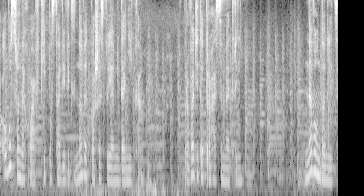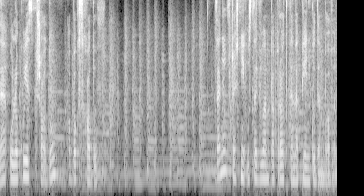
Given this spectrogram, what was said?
Po obu stronach ławki postawię wiklinowe kosze z tujami danika. Wprowadzi to trochę symetrii. Nową donicę ulokuję z przodu, obok schodów. Za nią wcześniej ustawiłam paprotkę na pieńku dębowym.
